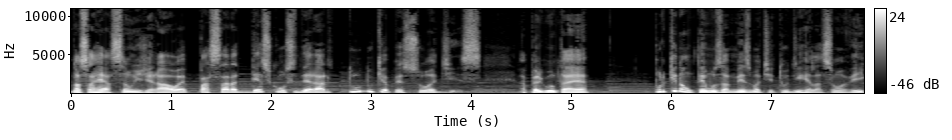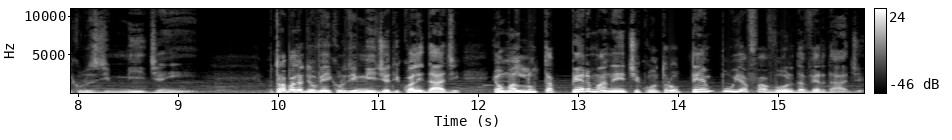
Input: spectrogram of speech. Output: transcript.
Nossa reação em geral é passar a desconsiderar tudo que a pessoa diz. A pergunta é: por que não temos a mesma atitude em relação a veículos de mídia, hein? O trabalho de um veículo de mídia de qualidade é uma luta permanente contra o tempo e a favor da verdade.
